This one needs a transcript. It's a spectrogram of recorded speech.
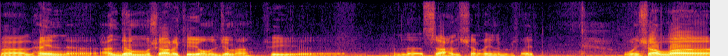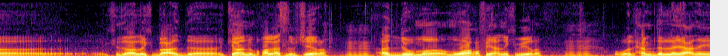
فالحين آه، عندهم مشاركة يوم الجمعة في آه، الساحل الشرقي هنا بالفيت وإن شاء الله كذلك بعد كانوا بقلعة الفجيرة. أدوا مواقف يعني كبيرة. والحمد لله يعني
